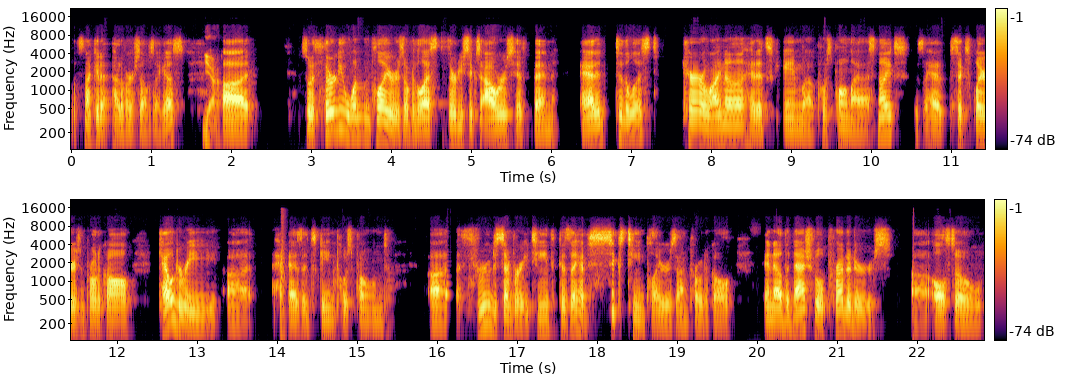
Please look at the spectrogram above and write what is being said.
let's not get ahead of ourselves, I guess. Yeah. Uh, so 31 players over the last 36 hours have been added to the list. Carolina had its game uh, postponed last night as they had six players in protocol. Calgary uh, has its game postponed uh, through December 18th because they have 16 players on protocol. And now the Nashville Predators uh, also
